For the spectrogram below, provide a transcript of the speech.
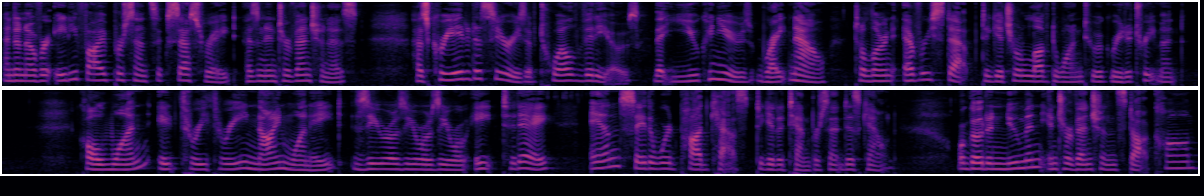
and an over 85% success rate as an interventionist, has created a series of 12 videos that you can use right now to learn every step to get your loved one to agree to treatment. Call 1 833 918 0008 today and say the word podcast to get a 10% discount. Or go to newmaninterventions.com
